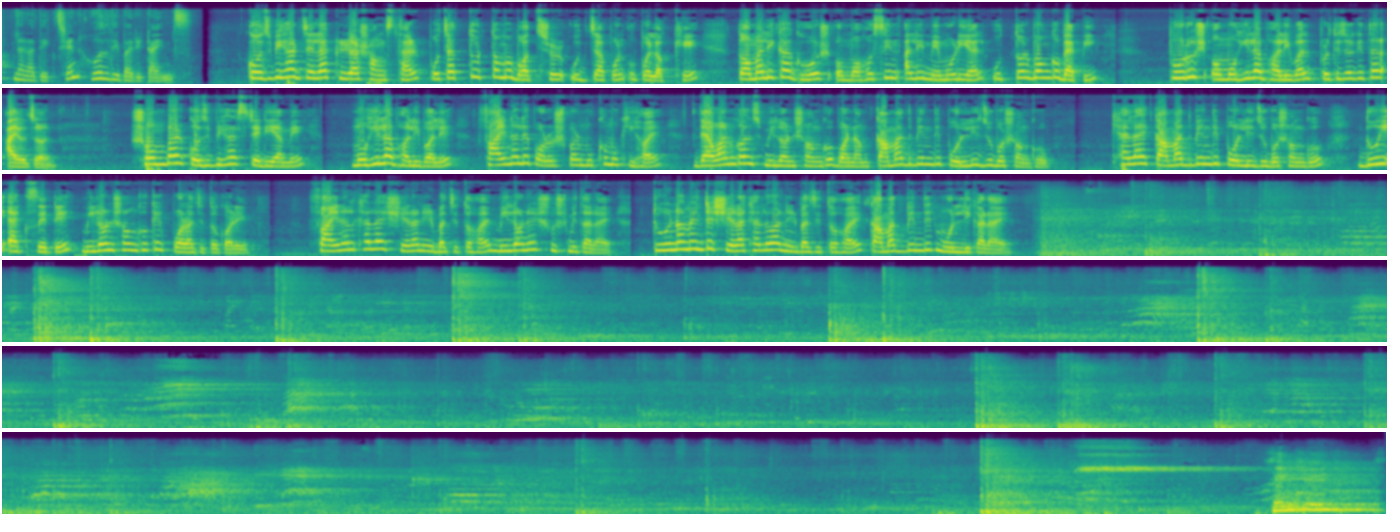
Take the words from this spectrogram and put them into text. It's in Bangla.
আপনারা দেখছেন হলদিবাড়ি টাইমস। কোচবিহার জেলা ক্রীড়া সংস্থার পঁচাত্তরতম বৎসর উদযাপন উপলক্ষে তমালিকা ঘোষ ও মহসিন আলী মেমোরিয়াল উত্তরবঙ্গব্যাপী পুরুষ ও মহিলা ভলিবল প্রতিযোগিতার আয়োজন। সোমবার কোচবিহার স্টেডিয়ামে মহিলা ভলিবলে ফাইনালে পরস্পর মুখোমুখি হয় দেওয়ানগঞ্জ মিলন সংঘ বনাম কামাদবিন্দি পল্লী যুব সংঘ। খেলায় কামাতবিন্দি পল্লী যুব সংঘ দুই এক সেটে মিলন সংঘকে পরাজিত করে। ফাইনাল খেলায় সেরা নির্বাচিত হয় মিলনের সুস্মিতা রায়। টুর্নামেন্টে সেরা খেলোয়াড় নির্বাচিত হয় কামাতবিন্দির মল্লিকা রায়। Sedition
